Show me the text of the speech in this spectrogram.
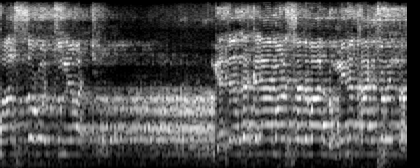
ፓስተሮቹን ያቸው ገድለ ተክለ ሃይማኖት ይሰድባሉ፣ የሚነካቸው የለም።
